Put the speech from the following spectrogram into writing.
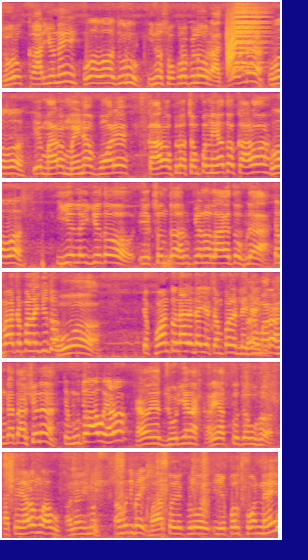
જોરો કાર્યો નહીં? ઓ ઓ જોડું. એનો છોકરો પેલો રાજ્યો હે ને? ઓ ઓ. એ મારા મહિના મોરે કાળો પેલો ચંપલ નહીં હતો કાળો? ઓ ઓ. ઈએ લઈ ગયો તો એકસો ને દસ રૂપિયાનો લાવ્યો તો ભડા. તમારા ચંપલ લઈ ગયો તો? ઓ તે ફોન તો ના લઈ જાય ચંપલ જ લઈ જાય. મારા હંગાત આવશો ને? તે હું તો આવું હેડો. હેડો એ જોડિયાના ઘરે આજ તો જવું હ. હા તે હેડો હું આવું. અને એનો અમુદીભાઈ માર તો એક પેલો એપલ ફોન નહીં.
